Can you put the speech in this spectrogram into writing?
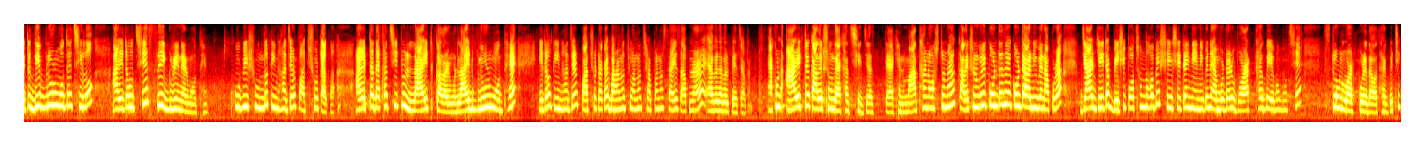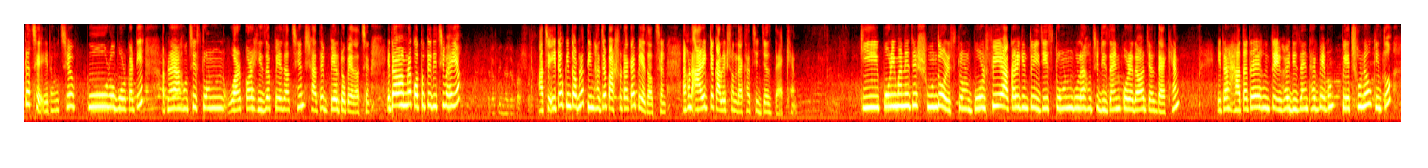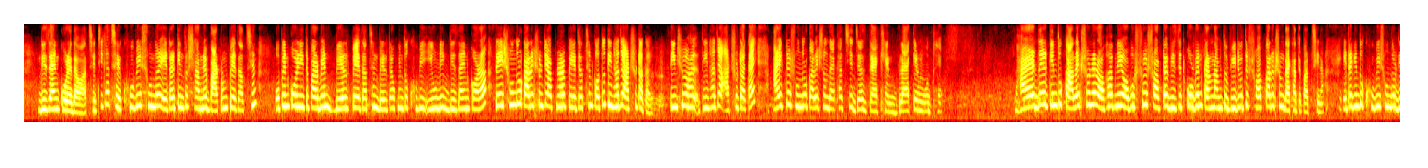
এটা ডিপ ব্লুর মধ্যে ছিল আর এটা হচ্ছে সি গ্রিনের মধ্যে। খুবই সুন্দর তিন হাজার পাঁচশো টাকা। আর একটা দেখাচ্ছি একটু লাইট কালার লাইট ব্লুর মধ্যে। এটাও তিন হাজার পাঁচশো টাকায়, বাহান্ন, চুয়ান্ন, ছাপ্পান্ন সাইজ আপনারা অ্যাভেলেবেল পেয়ে যাবেন। এখন আরেকটা কালেকশন দেখাচ্ছি যে দেখেন, মাথা নষ্ট না। কালেকশন করে কোনটা থেকে কোনটা আর নিবেন আপুরা? যার যেটা বেশি পছন্দ হবে, সে সেটাই নিয়ে নেবেন। এম্ব্রয়ডারি ওয়ার্ক থাকবে এবং হচ্ছে স্টোন ওয়ার্ক করে দেওয়া থাকবে, ঠিক আছে? এটা হচ্ছে পুরো বোরকাটি। আপনারা হচ্ছে স্টোন ওয়ার্ক করা হিজাব পেয়ে যাচ্ছেন, সাথে বেল্টও পেয়ে যাচ্ছেন। এটাও আমরা কততে দিচ্ছি ভাইয়া? আচ্ছা এটাও কিন্তু আমরা তিন হাজার পাঁচশো টাকায় পেয়ে যাচ্ছেন। এখন আরেকটা কালেকশন দেখাচ্ছি জাস্ট দেখেন। কি পরিমাণে যে সুন্দর স্টোন বরফি আকারে কিন্তু এই যে স্টোনগুলো হচ্ছে ডিজাইন করে দেওয়া জাস্ট দেখেন। এটার হাতাতে কিন্তু এইভাবে ডিজাইন থাকবে এবং পেছনেও কিন্তু ডিজাইন করে দেওয়া আছে। ঠিক আছে? খুবই সুন্দর। এটার কিন্তু সামনে বাটন পেয়ে যাচ্ছেন। ওপেন করে নিতে পারবেন। বেল্ট পেয়ে যাচ্ছেন। বেল্টটাও কিন্তু খুবই ইউনিক ডিজাইন করা। সেই সুন্দর কালেকশনটি আপনারা পেয়ে যাচ্ছেন কত? তিন হাজার আটশো টাকায়। তিনশো তিন হাজার আটশো টাকায় আরেকটা সুন্দর কালেকশন দেখাচ্ছি। জাস্ট দেখেন ব্ল্যাকের মধ্যে। ভাইয়ারদের কিন্তু কালেকশনের অভাব নেই। অবশ্যই সবটা ভিজিট করবেন। কারণ আমি তো ভিডিওতে সব কালেকশন দেখাতে পাচ্ছি না। এটা কিন্তু খুবই সুন্দর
